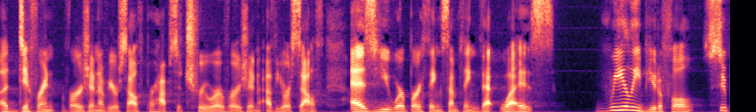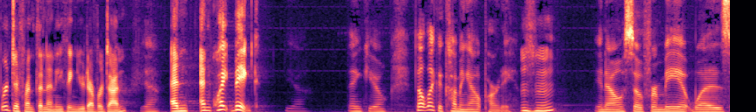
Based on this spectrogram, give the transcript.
a different version of yourself, perhaps a truer version of yourself, as you were birthing something that was really beautiful, super different than anything you'd ever done. Yeah. And and quite big. Yeah. Thank you. Felt like a coming out party. Mm-hmm. You know, so for me it was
